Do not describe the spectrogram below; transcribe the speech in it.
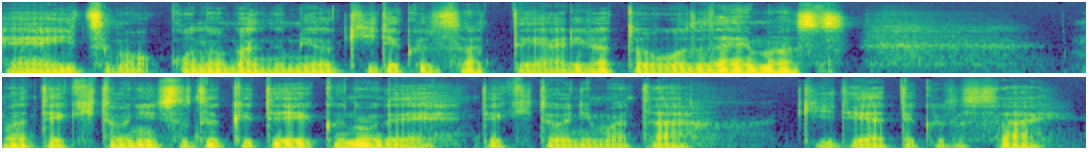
えー、いつもこの番組を聞いてくださってありがとうございます。まあ適当に続けていくので適当にまた聞いてやってください。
